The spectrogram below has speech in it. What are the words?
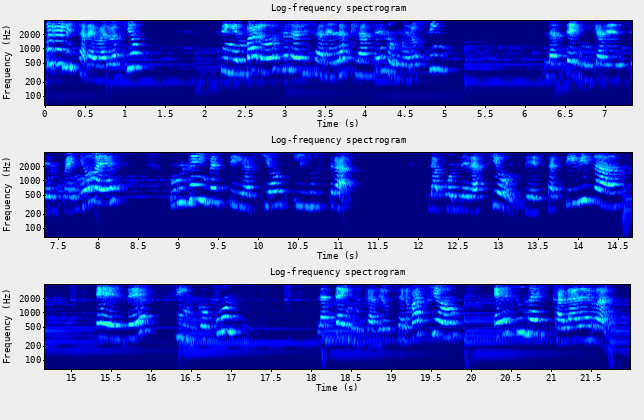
Se realizará evaluación. Sin embargo, se realizará en la clase número 5. La técnica de desempeño es una investigación ilustrada. La ponderación de esta actividad es de 5 puntos. La técnica de observación es una escala de rango.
